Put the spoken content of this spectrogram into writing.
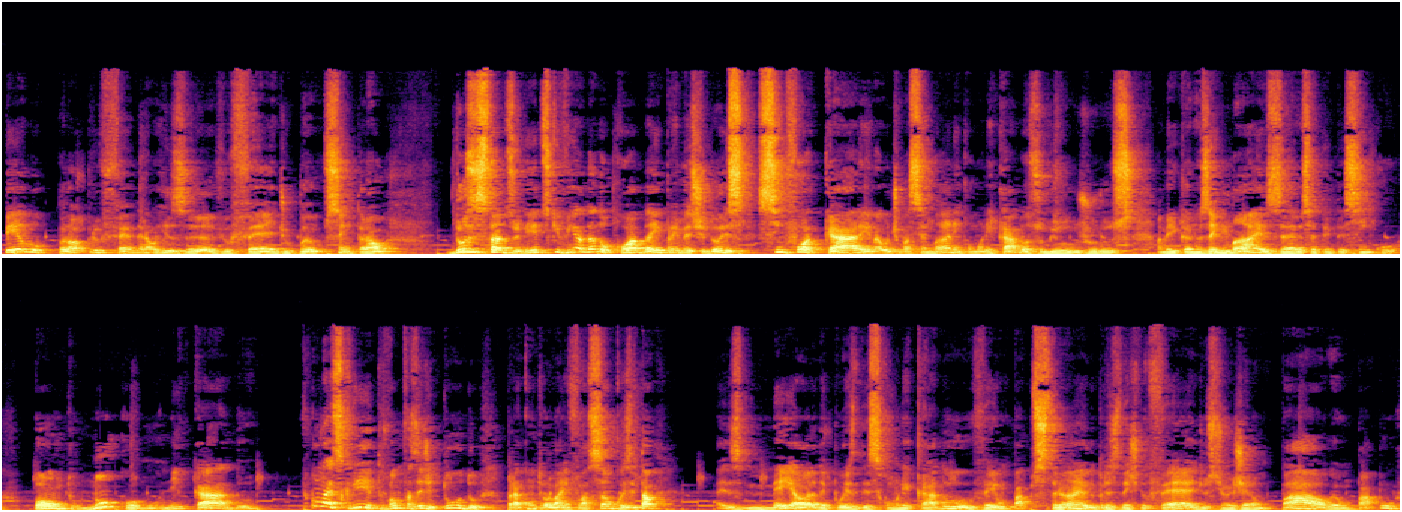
pelo próprio Federal Reserve, o Fed, o Banco Central dos Estados Unidos, que vinha dando corda aí para investidores se enforcarem na última semana em comunicado ao subir os juros americanos em mais 0,75 ponto. No comunicado, ficou lá escrito, vamos fazer de tudo para controlar a inflação, coisa e tal. Mas meia hora depois desse comunicado veio um papo estranho do presidente do Fed, o senhor Jerome Powell, um papo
